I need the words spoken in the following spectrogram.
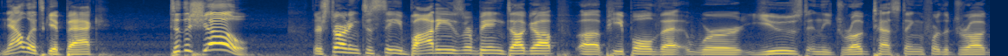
Now let's get back to the show. They're starting to see bodies are being dug up, uh, people that were used in the drug testing for the drug.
